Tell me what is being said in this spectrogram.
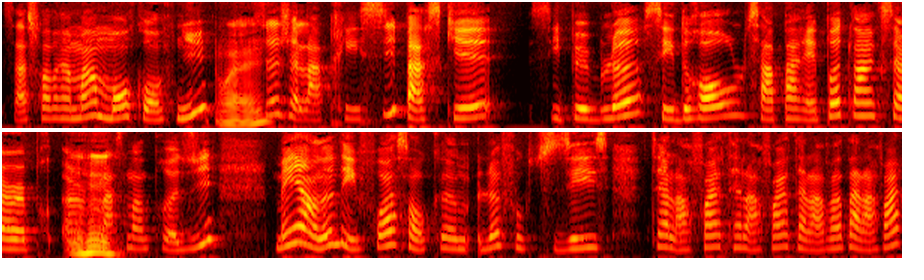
ça soit vraiment mon contenu. Ouais. Ça, je l'apprécie parce que ces pubs-là, c'est drôle, ça paraît pas tant que c'est un, Mhm. placement de produit, mais il y en a des fois, sont comme, là, il faut que tu dises telle affaire, telle affaire, telle affaire, telle affaire.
